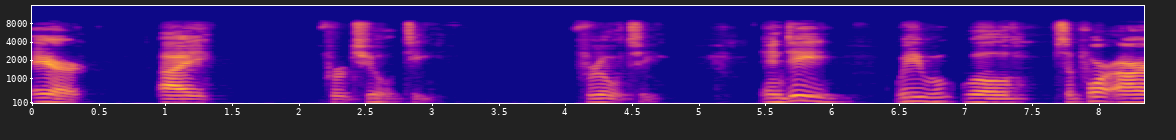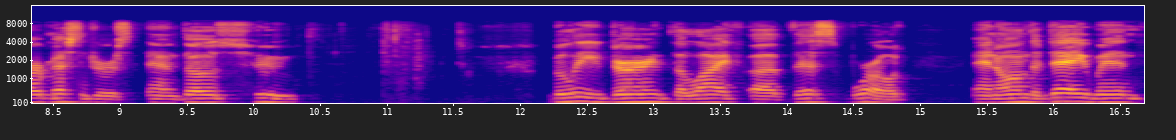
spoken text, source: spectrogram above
error, i fertility. Cruelty. Indeed, we will support our messengers and those who believe during the life of this world and on the day when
